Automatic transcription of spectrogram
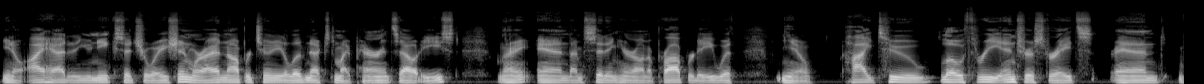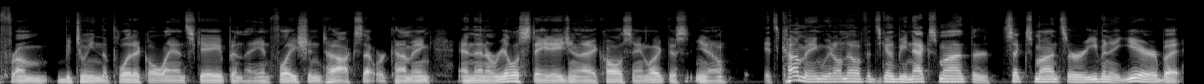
You know, I had a unique situation where I had an opportunity to live next to my parents out east, right? And I'm sitting here on a property with, you know, high two, low three interest rates, and from between the political landscape and the inflation talks that were coming, and then a real estate agent that I call saying, "Look, this, you know, it's coming. We don't know if it's going to be next month or six months or even a year, but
